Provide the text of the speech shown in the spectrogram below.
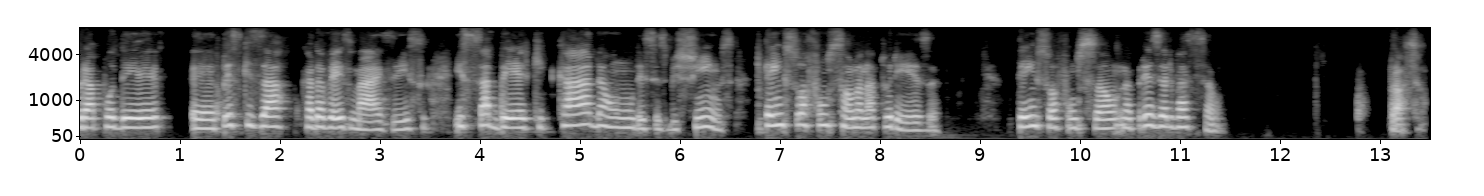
para poder é, pesquisar cada vez mais isso e saber que cada um desses bichinhos tem sua função na natureza, tem sua função na preservação. Próximo.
